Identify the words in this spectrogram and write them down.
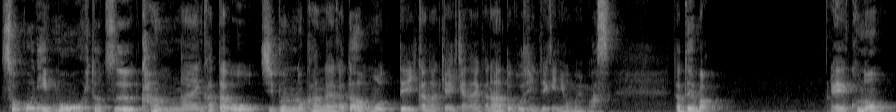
そこにもう一つ考え方を自分の考え方を持っていかなきゃいけないかなと個人的に思います。例えば、えー、この、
